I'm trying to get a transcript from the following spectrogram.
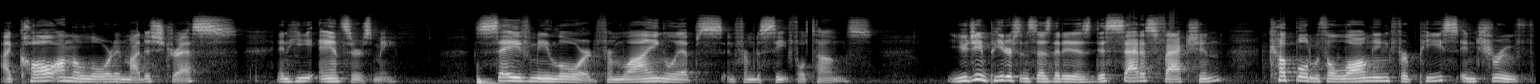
I call on the Lord in my distress, and he answers me. Save me, Lord, from lying lips and from deceitful tongues. Eugene Peterson says that it is dissatisfaction coupled with a longing for peace and truth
